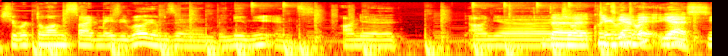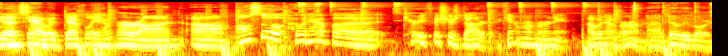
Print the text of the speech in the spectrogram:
she worked alongside Maisie Williams in the New Mutants. Anya Anya the Joy- Queen's Taylor-Joy? Gambit. Yeah, Yes, Queen's yes, I Gambit. would definitely have her on. Um, also, I would have uh, Carrie Fisher's daughter. I can't remember her name. I would have her on. There. Uh, Billie Lourd.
